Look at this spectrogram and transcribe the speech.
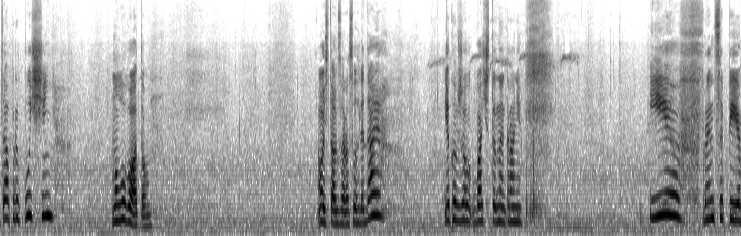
Та припущень малувато. Ось так зараз виглядає, як ви вже бачите на екрані. І, в принципі,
